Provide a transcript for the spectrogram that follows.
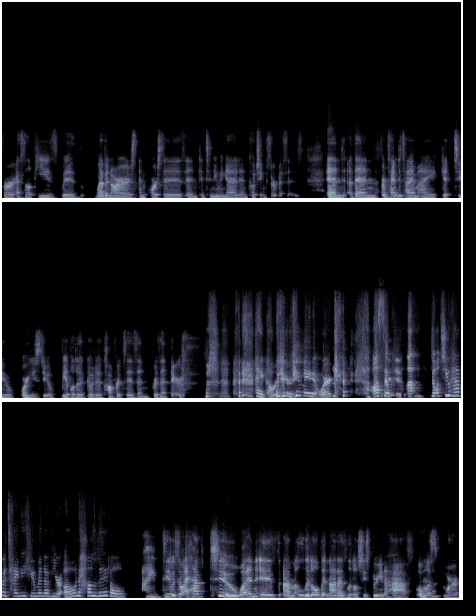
for SLPs with webinars and courses and continuing ed and coaching services. And then from time to time, I get to, or used to, be able to go to conferences and present there. hey, we, we made it work. awesome. Uh, don't you have a tiny human of your own? How little? I do. So I have two. One is um, little, but not as little. She's three and a half, almost mm-hmm. four.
